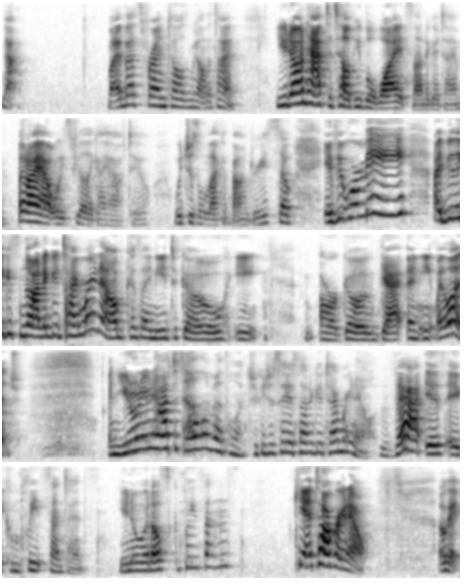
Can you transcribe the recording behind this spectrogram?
Now, my best friend tells me all the time, you don't have to tell people why it's not a good time, but I always feel like I have to, which is a lack of boundaries. So if it were me, I'd be like, it's not a good time right now because I need to go eat or go get and eat my lunch. And you don't even have to tell them about the lunch. You could just say it's not a good time right now. That is a complete sentence. You know what else complete sentence? Can't talk right now. Okay,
